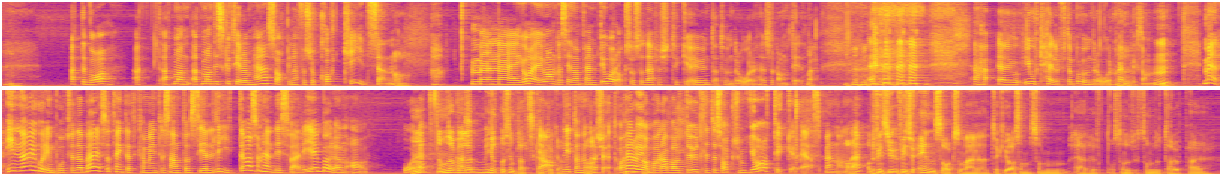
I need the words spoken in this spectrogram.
att det var att, att, man, att man diskuterar de här sakerna för så kort tid sedan. Ja. Men eh, jag är ju å andra sidan 50 år också, så därför så tycker jag ju inte att 100 år är så lång tid. Nej. Jag har gjort hälften på 100 år själv. Liksom. Mm. Men innan vi går in på Åtvidaberg så tänkte jag att det kan vara intressant att se lite vad som hände i Sverige i början av året. Mm. Ja, det är väl Alltså, helt på sin plats kan ja, jag tycka. 1921. Och här har jag bara valt ut lite saker som jag tycker är spännande. Ja. Och det finns, ju, det finns ju en sak som är, tycker jag, som, som, är, som, som du tar upp här.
